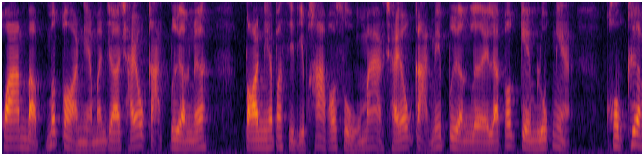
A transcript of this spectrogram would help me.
ความแบบเมื่อก่อนเนี่ยมันจะใช้โอกาสเปลืองเนอะตอนนี้ประสิทธิภาพเขาสูงมาก ใช้โอกาสไม่เปลืองเลย แล้วก็เกมลุกเนี่ยครบเครื่อง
